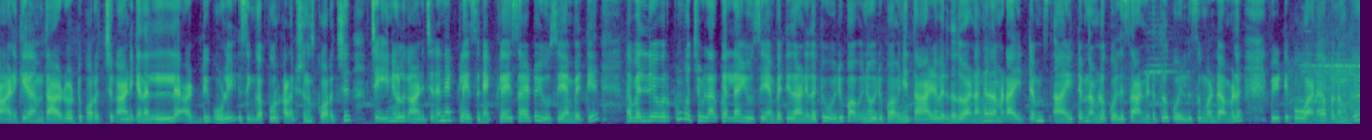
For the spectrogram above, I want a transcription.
കാണിക്കാം താഴോട്ട് കുറച്ച് കാണിക്കാം. നല്ല അടിപൊളി സിംഗപ്പൂർ കളക്ഷൻസ് കുറച്ച് ചെയിനുകൾ കാണിച്ചു തരാം. നെക്ലേസ് നെക്ലേസ് ആയിട്ട് യൂസ് ചെയ്യാൻ പറ്റിയ വലിയവർക്കും കൊച്ചു പിള്ളേർക്കും എല്ലാം യൂസ് ചെയ്യാൻ പറ്റിയതാണ്. ഇതൊക്കെ ഒരു പവനും ഒരു പവനി താഴെ വരുന്നതുമാണ്. അങ്ങനെ നമ്മുടെ ഐറ്റംസ് ഐറ്റം നമ്മൾ കൊലിസാണ് എടുത്തത്. കൊലിസും കൊണ്ട് നമ്മൾ വീട്ടിൽ പോവാണ്. അപ്പോൾ നമുക്ക്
